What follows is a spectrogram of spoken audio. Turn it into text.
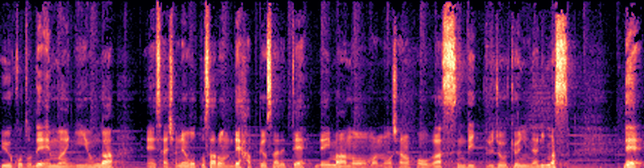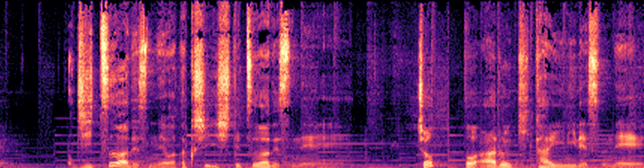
いうことで MI24 が、えー、最初ねオートサロンで発表されてで今あの、まあ、納車の方が進んでいってる状況になります。で実はですね私石鉄はですねちょっとある機会にですね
